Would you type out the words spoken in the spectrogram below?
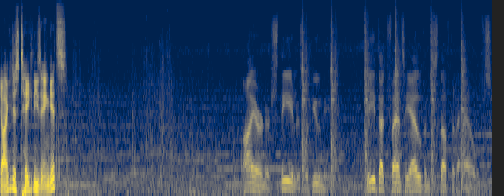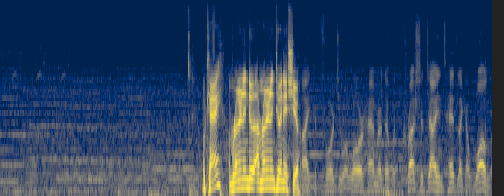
Yo, I can just take these ingots? Iron or steel is what you need. Leave that fancy elven stuff to the elves. Okay, I'm running into I'm running into an issue. I could forge you a warhammer that would crush a giant's head like a walnut.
